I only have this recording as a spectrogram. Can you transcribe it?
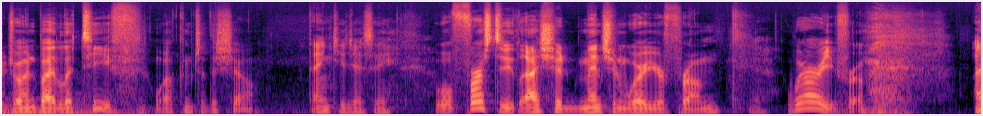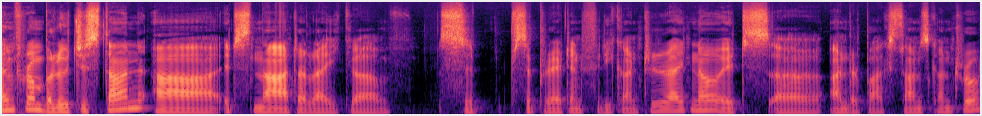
are joined by Lateef. Welcome to the show. Thank you, Jesse. Well, first, I should mention where you're from. Yeah. Where are you from? I'm from Balochistan. Uh, it's not a, like a se- separate and free country right now. It's uh, under Pakistan's control.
